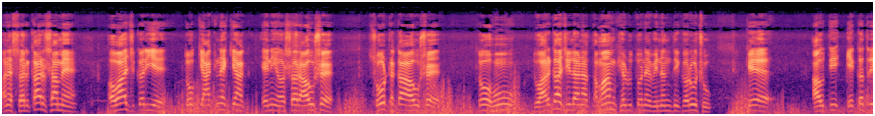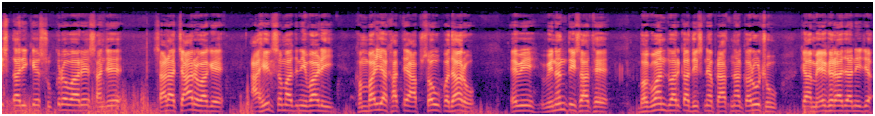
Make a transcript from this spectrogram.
અને સરકાર સામે અવાજ કરીએ તો ક્યાંક ને ક્યાંક એની અસર આવશે. સો ટકા આવશે. તો હું દ્વારકા જિલ્લાના તમામ ખેડૂતોને વિનંતી કરું છું કે આવતી એકત્રીસ તારીખે શુક્રવારે સાંજે સાડા ચાર વાગે આહિર સમાજની વાડી ખંભાળિયા ખાતે આપ સૌ પધારો એવી વિનંતી સાથે ભગવાન દ્વારકાધીશને પ્રાર્થના કરું છું કે આ મેઘરાજાની જે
